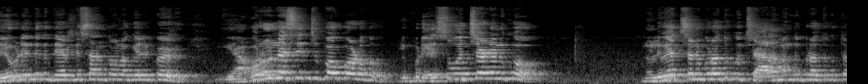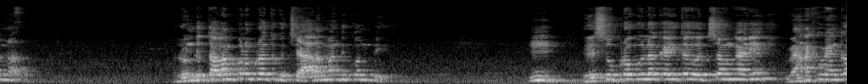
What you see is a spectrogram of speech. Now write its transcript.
దేవుడు ఎందుకు దీర్ఘశాంతంలోకి వెళ్ళిపోయాడు ఎవరూ నశించిపోకూడదు. ఇప్పుడు యేసు వచ్చాడనుకో. నులివెచ్చని బ్రతుకు చాలామంది బ్రతుకుతున్నారు. రెండు తలంపుల బ్రతుకు చాలామందికి ఉంది యేసు అయితే వచ్చాం కానీ వెనక వెనక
